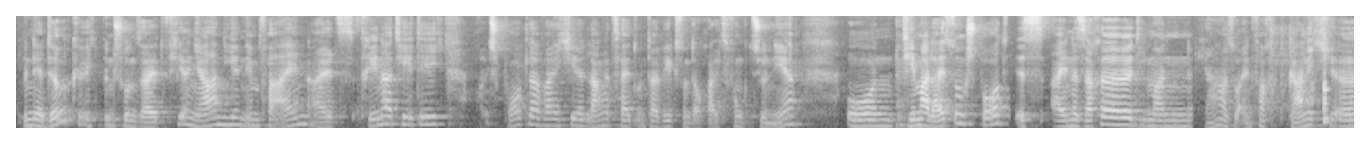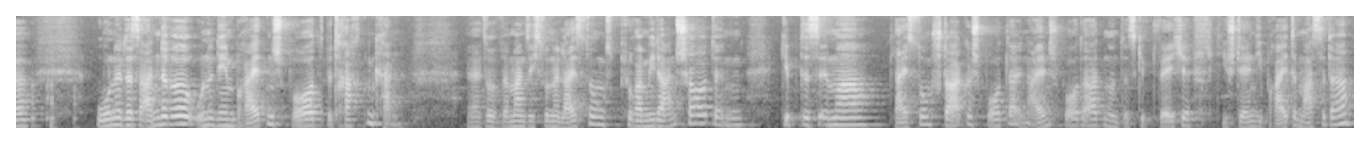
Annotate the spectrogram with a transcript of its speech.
Ich bin der Dirk, ich bin schon seit vielen Jahren hier in dem Verein als Trainer tätig. Als Sportler war ich hier lange Zeit unterwegs und auch als Funktionär. Und Thema Leistungssport ist eine Sache, die man ja so einfach gar nicht äh, ohne das andere, ohne den Breitensport betrachten kann. Also wenn man sich so eine Leistungspyramide anschaut, dann gibt es immer leistungsstarke Sportler in allen Sportarten und es gibt welche, die stellen die breite Masse dar.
